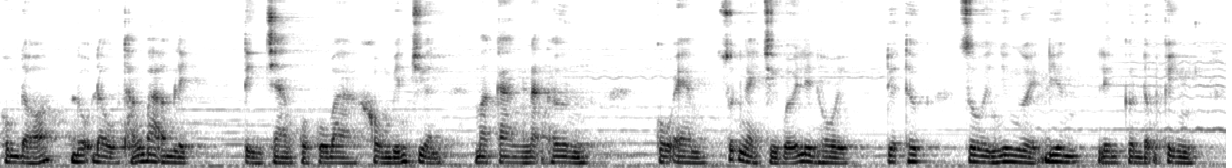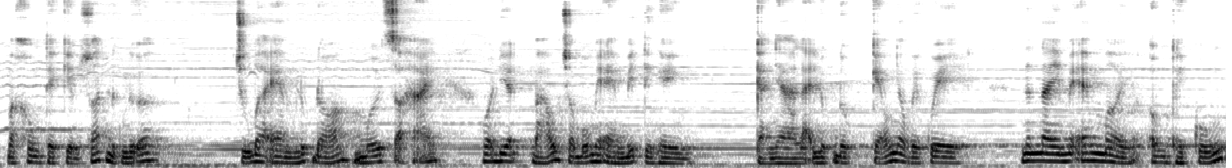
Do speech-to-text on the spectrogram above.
Hôm đó, độ đầu tháng 3 âm lịch, tình trạng của cô ba không biến chuyển mà càng nặng hơn. Cô em suốt ngày chửi bới liên hồi, tuyệt thực rồi như người điên lên cơn động kinh mà không thể kiểm soát được nữa. Chú ba em lúc đó mới sợ hãi, gọi điện báo cho bố mẹ em biết tình hình. Cả nhà lại lục đục kéo nhau về quê. Năm nay mẹ em mời ông thầy cúng.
